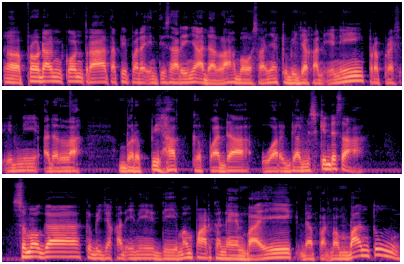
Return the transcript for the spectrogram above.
uh, pro dan kontra tapi pada intisarinya adalah bahwasanya kebijakan ini perpres ini adalah berpihak kepada warga miskin desa Semoga kebijakan ini dimanfaatkan dengan baik, dapat membantu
